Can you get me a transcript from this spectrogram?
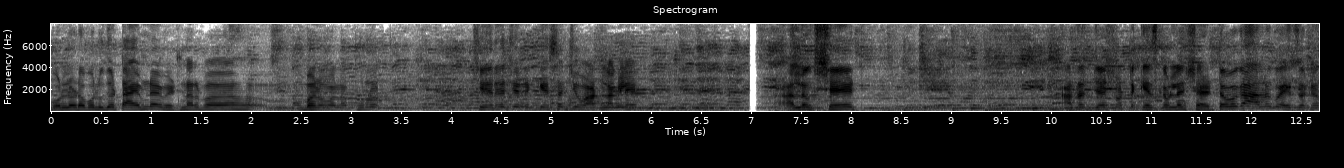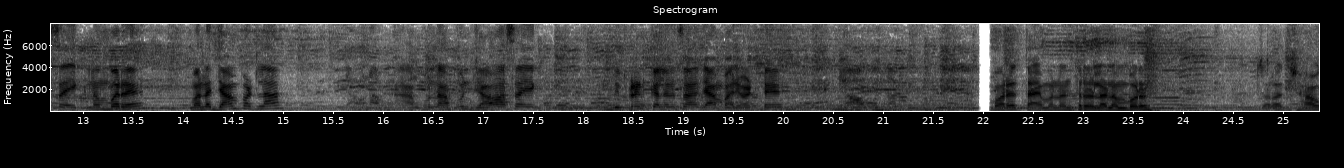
बोललो डबल उद्या टाईम नाही भेटणार ब. बनवायला पूर्ण चेहऱ्याचे आणि केसांची वाट लागले. आलोक शेठ. आता जस्ट वाटतं केस कपल्या शर्ट बघा आलोक व्हायचं? कसा एक नंबर आहे. मला जाम पटला. आपण आपण जाव असा एक डिफरंट कलरचा जाम भारी वाटते बऱ्याच टायमानंतर आला नंबर जरा झाव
